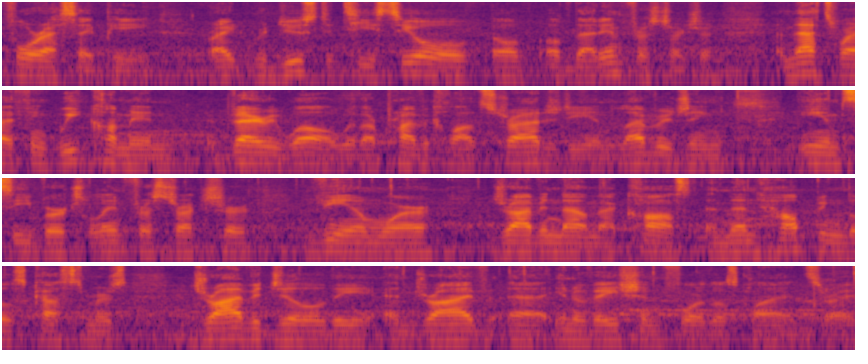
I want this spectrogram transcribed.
for SAP, right? Reduce the TCO of, of, of, that infrastructure. And that's where I think we come in very well with our private cloud strategy and leveraging EMC virtual infrastructure, VMware, driving down that cost, and then helping those customers drive agility and drive uh, innovation for those clients, right?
